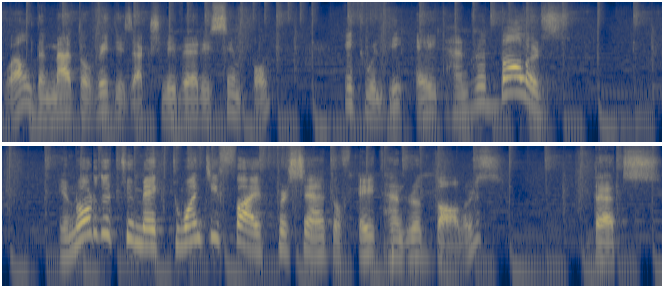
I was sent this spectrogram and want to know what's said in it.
Well, the math of it is actually very simple. It will be $800. In order to make 25% of $800, that's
